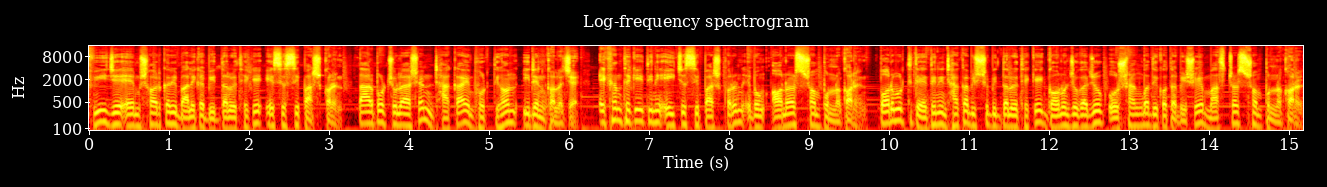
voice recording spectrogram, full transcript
ভিজেএম সরকারি বালিকা বিদ্যালয় থেকে এসএসসি পাশ করেন। তারপর চলে আসেন ঢাকায় ভর্তি হন ইডেন কলেজে। এখান থেকেই তিনি এইচএসসি পাশ করেন এবং অনার্স সম্পন্ন করেন। পরবর্তীতে তিনি ঢাকা বিশ্ববিদ্যালয় থেকে গণযোগাযোগ ও সাংবাদিকতা বিষয়ে মাস্টার্স সম্পন্ন করেন।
